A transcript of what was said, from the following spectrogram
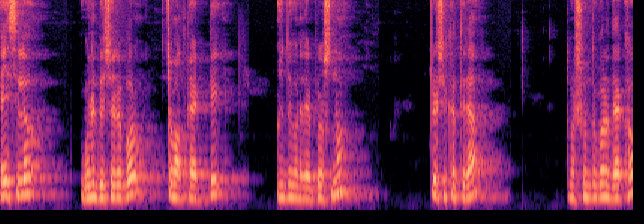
এই ছিল গণিত বিষয়ের উপর চমৎকার একটি উচিত গণিতের প্রশ্ন। প্রিয় শিক্ষার্থীরা, তোমরা সুন্দর করে দেখো।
